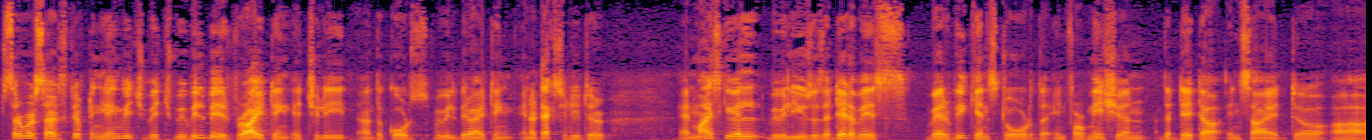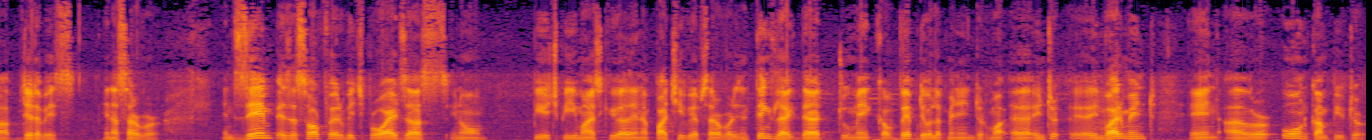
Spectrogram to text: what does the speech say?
server-side scripting language which we will be writing actually uh, the codes we will be writing in a text editor. And MySQL we will use as a database where we can store the information the data inside uh, database in a server and XAMPP is a software which provides us you know PHP, MySQL and Apache web servers and things like that to make a web development uh, uh, environment in our own computer.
